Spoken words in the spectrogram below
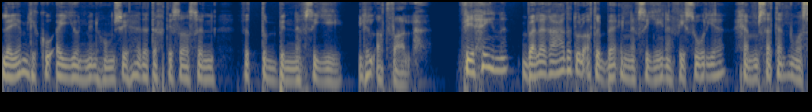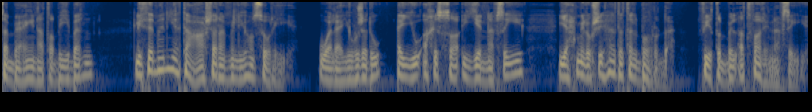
لا يملك أي منهم شهادة اختصاص في الطب النفسي للأطفال. في حين بلغ عدد الأطباء النفسيين في سوريا خمسة وسبعين طبيبا لثمانية عشر مليون سوري. ولا يوجد أي أخصائي نفسي يحمل شهادة البورد في طب الأطفال النفسي.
